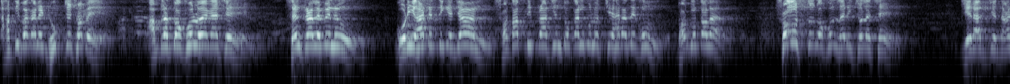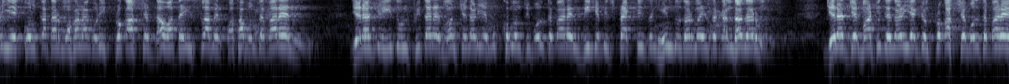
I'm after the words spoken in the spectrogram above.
হাতিবাগানে ঢুকছে সবে। আপনার দখল হয়ে গেছে। সেন্ট্রাল এভিনিউ গড়িহাটের দিকে যান। শতাব্দী প্রাচীন দোকানগুলোর চেহারা দেখুন, ধর্মতলার। সমস্ত দখলদারি চলেছে। যে রাজ্যে দাঁড়িয়ে কলকাতার মহানাগরিক প্রকাশ্যের দাওয়াতে ইসলামের কথা বলতে পারেন যে রাজ্যে ঈদ উল ফিতরের মঞ্চে দাঁড়িয়ে মুখ্যমন্ত্রী বলতে পারেন, বিজেপি প্র্যাকটিসিং হিন্দু ধর্ম ইজ এ গান্ধা ধর্ম। যে রাজ্যের মাটিতে দাঁড়িয়ে একজন প্রকাশ্যে বলতে পারে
